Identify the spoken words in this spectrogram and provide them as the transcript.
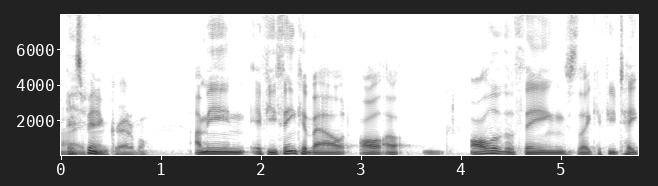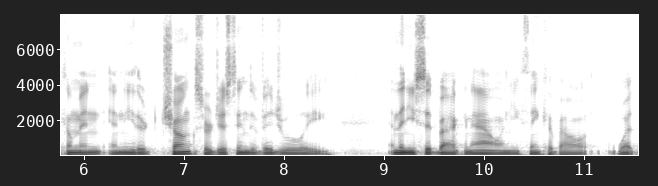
ride. It's been incredible. I mean, if you think about all uh, all of the things, like if you take them in, in either chunks or just individually, and then you sit back now and you think about what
